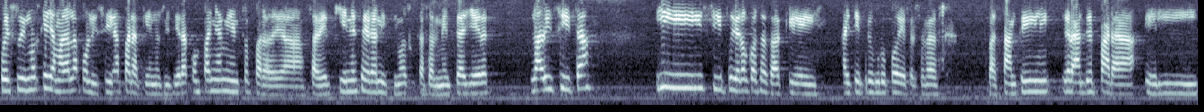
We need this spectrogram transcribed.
Pues tuvimos que llamar a la policía para que nos hiciera acompañamiento para saber quiénes eran. Hicimos casualmente ayer la visita y sí pudieron constatar que hay siempre un grupo de personas bastante grande para el,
